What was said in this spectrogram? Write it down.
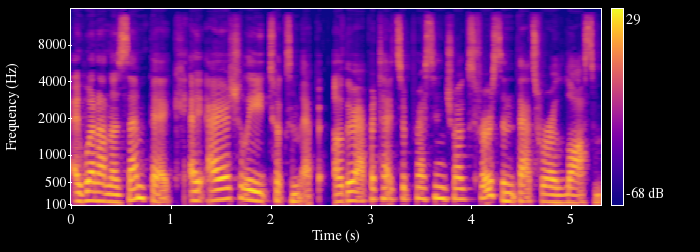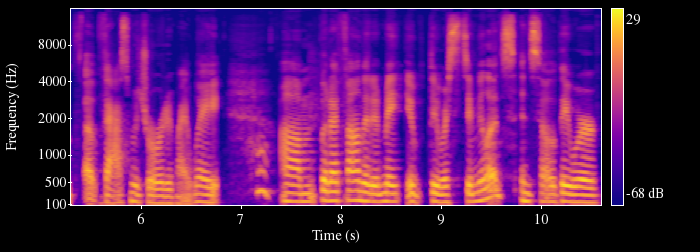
I went on Ozempic, I, I actually took some ep- other appetite suppressing drugs first, and that's where I lost a vast majority of my weight. Huh. Um, but I found that it made it, they were stimulants, and so they were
